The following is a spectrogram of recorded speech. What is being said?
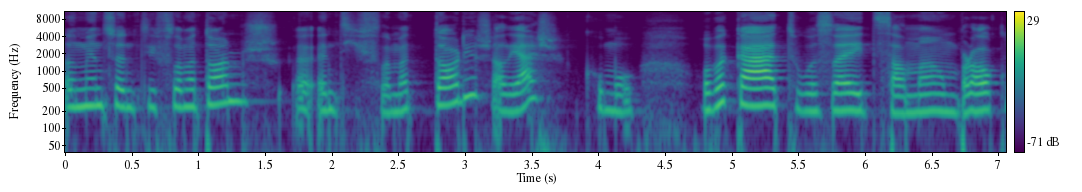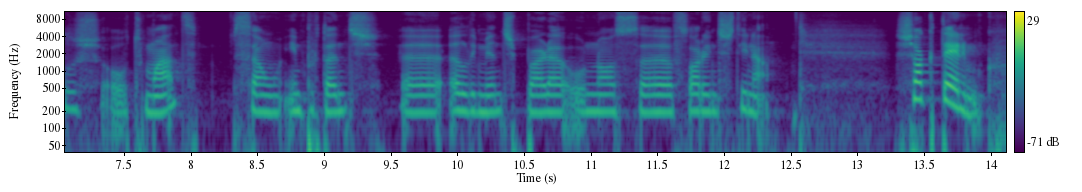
Alimentos anti-inflamatórios, uh, anti-inflamatórios, aliás, como o abacate, o azeite, salmão, brócolis ou tomate, são importantes uh, alimentos para a nossa flora intestinal. Choque térmico,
